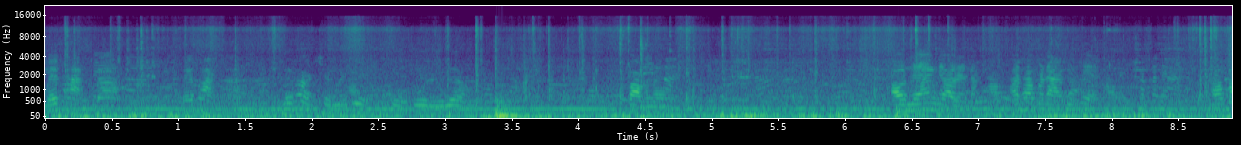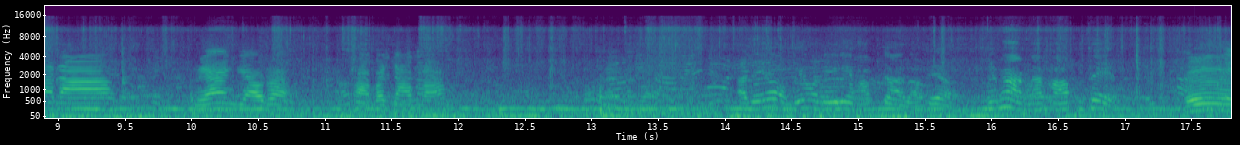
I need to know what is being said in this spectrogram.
ไม่ผักนะไม่ผักนะไม่ผักใช่ไหมพี่โอ้โหรู้เรื่องกล่องหนึงเอาเนื้ออย่างเดียวเลยนะครับเอาธรรมดาพิเศษครับ ธรรมดาธรรมดาเนื้ออย่างเดียวด้วยขาประจำนะอันนี้ของพี่วันนี้เลยครับจ่ายแล้วพี่ไม่ผักนะครับพิเศษเออได้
